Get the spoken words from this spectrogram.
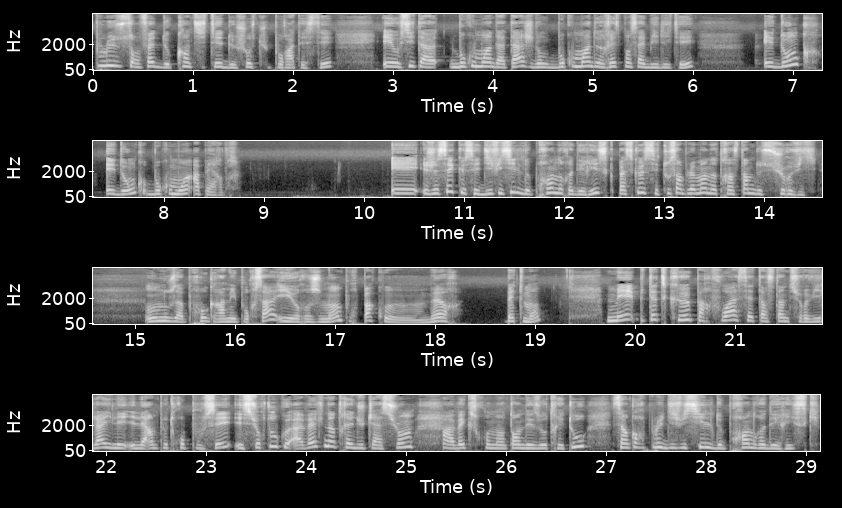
plus en fait de quantité de choses tu pourras tester. Et aussi tu as beaucoup moins d'attaches, donc beaucoup moins de responsabilités. Et donc, et donc beaucoup moins à perdre. Et je sais que c'est difficile de prendre des risques parce que c'est tout simplement notre instinct de survie. On nous a programmé pour ça et heureusement pour pas qu'on meure bêtement. Mais peut-être que parfois cet instinct de survie-là, il est, il est un peu trop poussé et surtout qu'avec notre éducation, avec ce qu'on entend des autres et tout, c'est encore plus difficile de prendre des risques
